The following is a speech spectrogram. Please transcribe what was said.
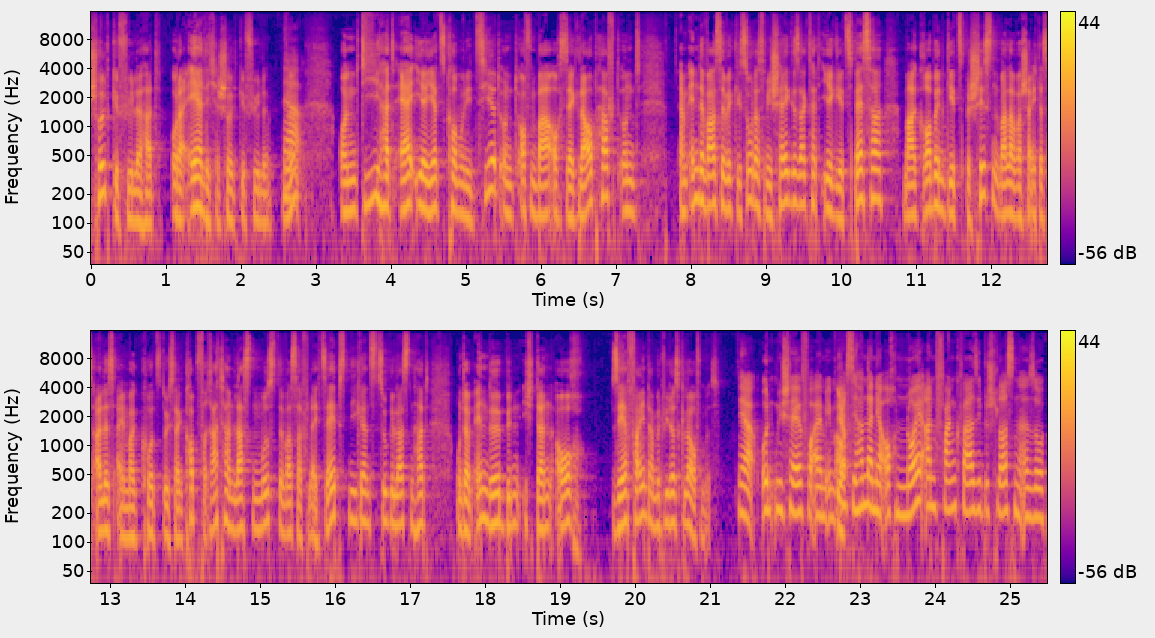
Schuldgefühle hat oder ehrliche Schuldgefühle. Ja. Ne? Und die hat er ihr jetzt kommuniziert und offenbar auch sehr glaubhaft. Und am Ende war es ja wirklich so, dass Michelle gesagt hat, ihr geht's besser, Mark Robin geht's beschissen, weil er wahrscheinlich das alles einmal kurz durch seinen Kopf rattern lassen musste, was er vielleicht selbst nie ganz zugelassen hat. Und am Ende bin ich dann auch sehr fein damit, wie das gelaufen ist. Ja, und Michelle vor allem eben Ja. auch. Sie haben dann ja auch einen Neuanfang quasi beschlossen. Also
